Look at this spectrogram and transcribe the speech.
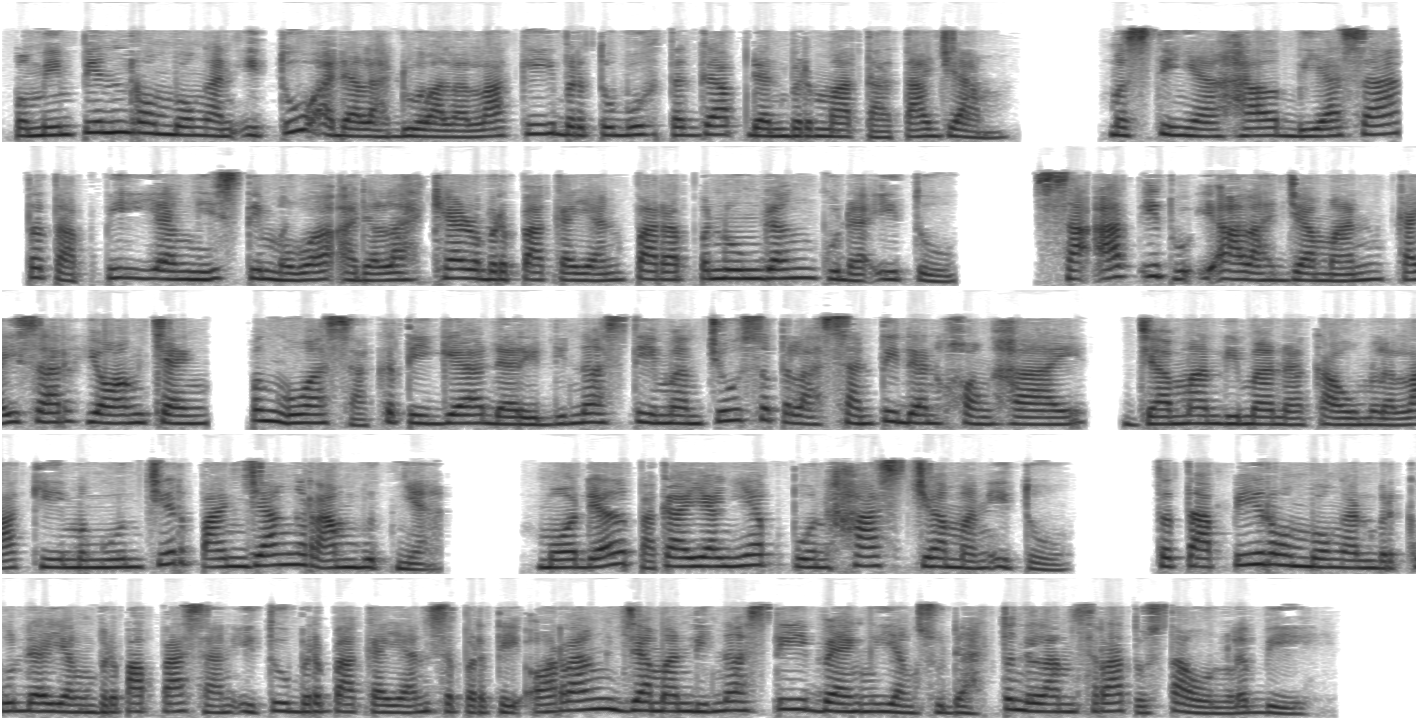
Pemimpin rombongan itu adalah dua lelaki bertubuh tegap dan bermata tajam. Mestinya hal biasa, tetapi yang istimewa adalah cara berpakaian para penunggang kuda itu. Saat itu ialah zaman Kaisar Yongcheng, penguasa ketiga dari dinasti Manchu setelah Santi dan Hong Hai, zaman di mana kaum lelaki menguncir panjang rambutnya. Model pakaiannya pun khas zaman itu. Tetapi rombongan berkuda yang berpapasan itu berpakaian seperti orang zaman dinasti Beng yang sudah tenggelam seratus tahun lebih.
